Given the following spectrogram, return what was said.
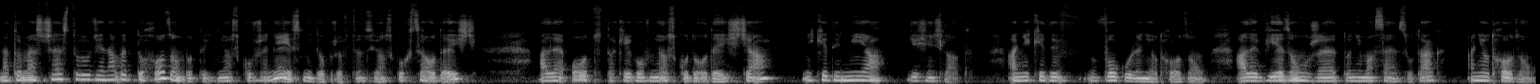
Natomiast często ludzie nawet dochodzą do tych wniosków, że nie jest mi dobrze w tym związku, chcę odejść, ale od takiego wniosku do odejścia niekiedy mija 10 lat, a niekiedy w- ogóle nie odchodzą, ale wiedzą, że to nie ma sensu, tak? A nie odchodzą.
